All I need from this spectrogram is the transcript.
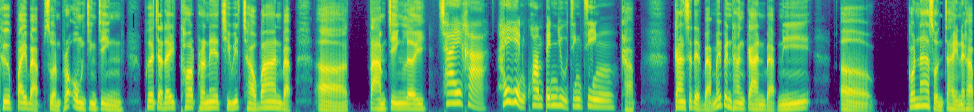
คือไปแบบส่วนพระองค์จริง ๆ เพื่อจะได้ทอดพระเนตรชีวิตชาวบ้านแบบเอ่อ ตามจริงเลย ใช่ค่ะ ให้เห็นความเป็นอยู่จริงครับ การเสด็จแบบไม่เป็นทางการแบบนี้ เอ่อ ก็น่าสนใจนะครับ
